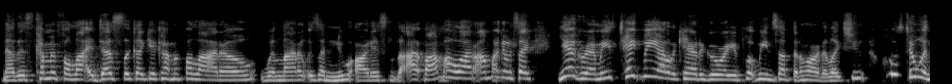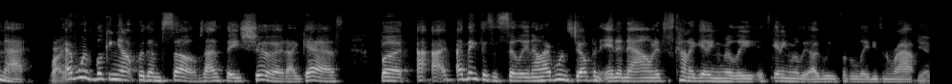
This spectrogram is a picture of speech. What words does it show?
Now, this coming for Latto, it does look like you're coming for Latto when Latto is a new artist. I, am a Latto, I'm not going to say, yeah, Grammys, take me out of the category and put me in something harder. Like, she, who's doing that? Right. Everyone's looking out for themselves as they should, I guess. But I, I think this is silly now. Everyone's jumping in and out, and it's just kind of getting really, it's getting really ugly for the ladies in rap. Yeah.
